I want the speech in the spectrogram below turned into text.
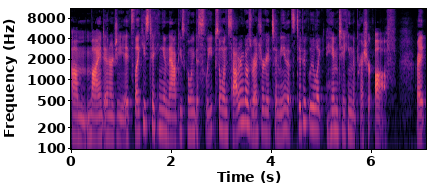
um, mind energy. It's like he's taking a nap, he's going to sleep. So when Saturn goes retrograde to me, that's typically like him taking the pressure off, right?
